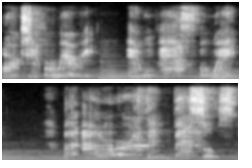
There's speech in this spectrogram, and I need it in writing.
are temporary and will pass away. But our earthen vessels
